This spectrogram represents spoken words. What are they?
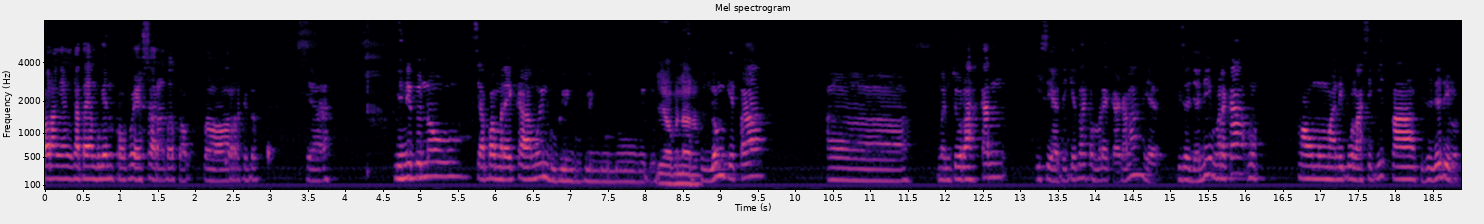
orang yang kata yang mungkin profesor atau dokter gitu ya we need to know siapa mereka mungkin googling googling dulu gitu Iya benar. belum kita eh, mencurahkan isi hati kita ke mereka karena ya bisa jadi mereka mem- mau memanipulasi kita bisa jadi loh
